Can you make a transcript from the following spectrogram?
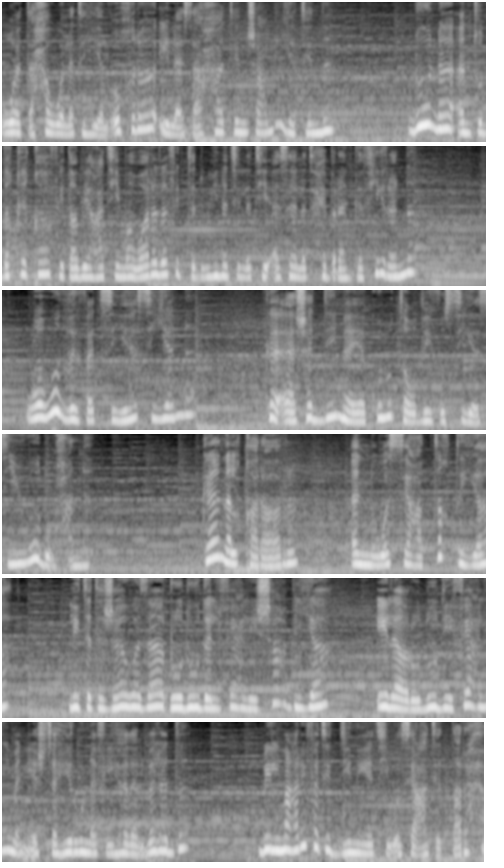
وتحولت هي الأخرى إلى ساحات شعبية دون أن تدقق في طبيعة ما ورد في التدوينة التي أسالت حبرا كثيرا ووظفت سياسيا كأشد ما يكون التوظيف السياسي وضوحا. كان القرار أن نوسع التغطية لتتجاوز ردود الفعل الشعبية إلى ردود فعل من يشتهرون في هذا البلد بالمعرفة الدينية وسعة الطرح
